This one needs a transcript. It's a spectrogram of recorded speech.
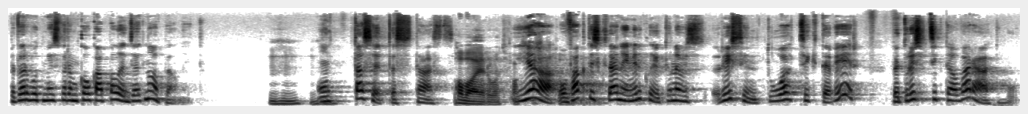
bet varbūt mēs varam kaut kā palīdzēt nopelnīt. Mm -hmm. Un tas ir tas stāsts. Pavairot. Faktiski. Jā, un faktiski tādā mirklī tu nevis risini to, cik tev ir, bet tu risini, cik tev varētu būt.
